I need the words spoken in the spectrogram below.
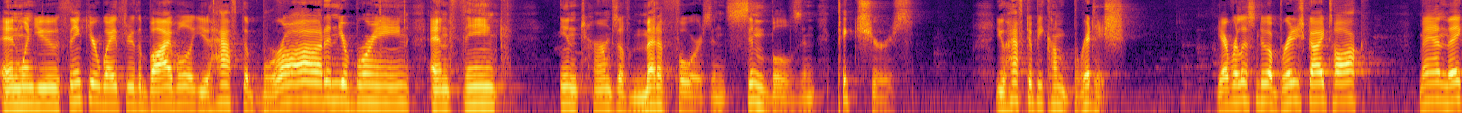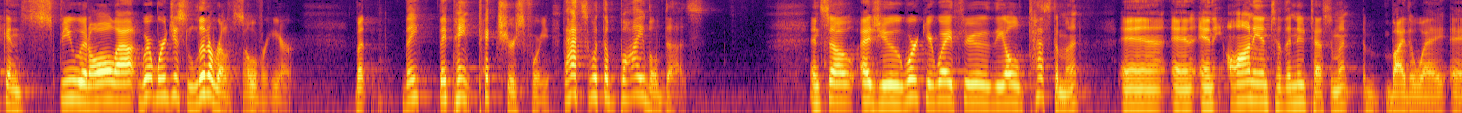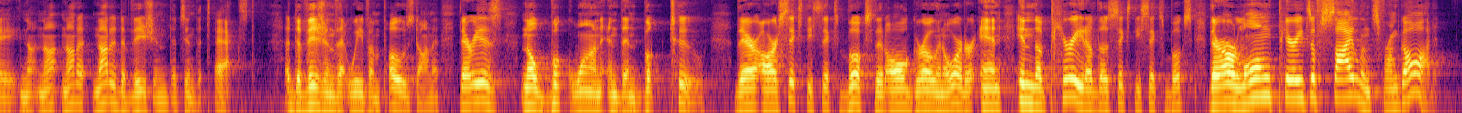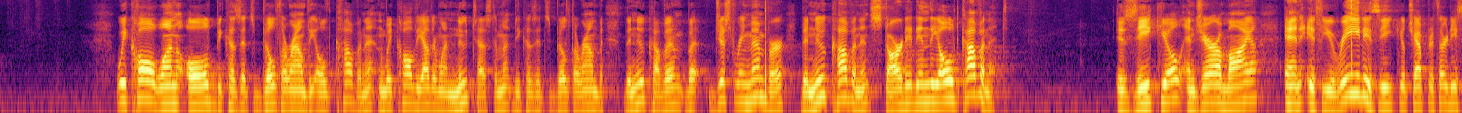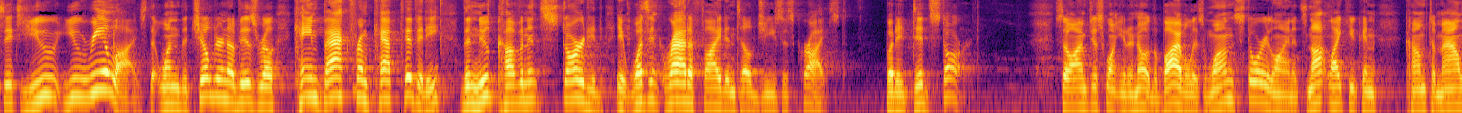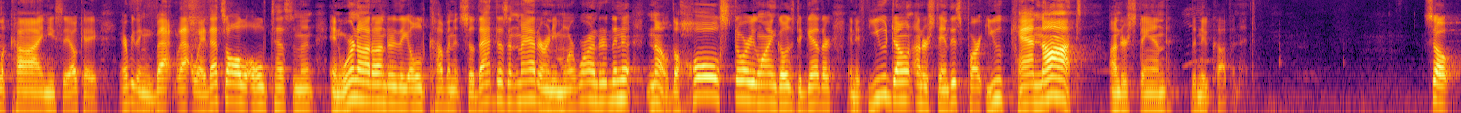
And when you think your way through the Bible, you have to broaden your brain and think in terms of metaphors and symbols and pictures. You have to become British. You ever listen to a British guy talk? Man, they can spew it all out. We're, we're just literalists over here. But they, they paint pictures for you. That's what the Bible does. And so, as you work your way through the Old Testament and, and, and on into the New Testament, by the way, a, not, not, not, a, not a division that's in the text, a division that we've imposed on it. There is no book one and then book two there are 66 books that all grow in order. And in the period of those 66 books, there are long periods of silence from God. We call one Old because it's built around the Old Covenant, and we call the other one New Testament because it's built around the New Covenant. But just remember, the New Covenant started in the Old Covenant. Ezekiel and Jeremiah and if you read Ezekiel chapter 36, you, you realize that when the children of Israel came back from captivity, the new covenant started. It wasn't ratified until Jesus Christ, but it did start. So I just want you to know the Bible is one storyline. It's not like you can come to Malachi and you say, okay, everything back that way, that's all Old Testament, and we're not under the Old Covenant, so that doesn't matter anymore. We're under the New. No, the whole storyline goes together, and if you don't understand this part, you cannot understand the New Covenant. So,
